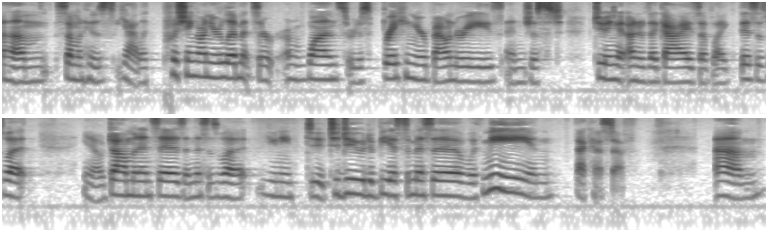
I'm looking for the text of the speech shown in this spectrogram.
Um, someone who's, yeah, like pushing on your limits or, or once or just breaking your boundaries and just doing it under the guise of like, this is what, you know, dominance is and this is what you need to, to do to be a submissive with me and that kind of stuff. Um,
